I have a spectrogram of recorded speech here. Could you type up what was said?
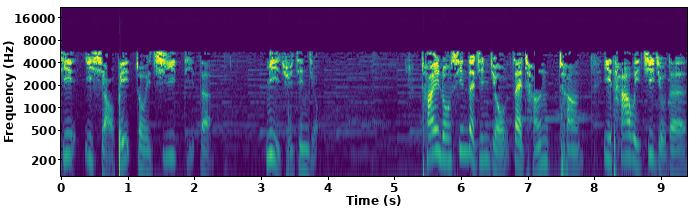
及一小杯作为基底的蜜橘金酒。尝一种新的金酒，再尝尝以它为基酒的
